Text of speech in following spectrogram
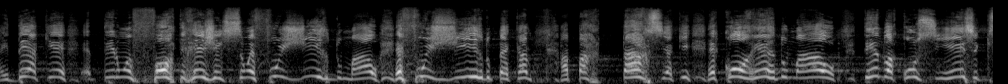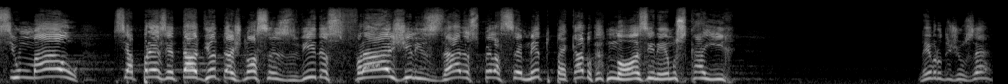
A ideia aqui é ter uma forte rejeição, é fugir do mal, é fugir do pecado. Apartar-se aqui é correr do mal, tendo a consciência que se o mal se apresentar diante das nossas vidas fragilizadas pela semente do pecado, nós iremos cair. Lembram de José?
